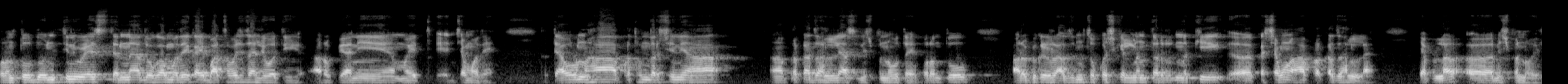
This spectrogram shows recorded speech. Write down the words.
परंतु दोन तीन वेळेस त्यांना दोघांमध्ये काही बाचाबाची झाली होती आरोपी आणि मैत यांच्यामध्ये. तर त्यावरून हा प्रथमदर्शनी हा प्रकार झालेला असं निष्पन्न होत आहे. परंतु आरोपीकडे अजून चौकशी केल्यानंतर नक्की कशामुळे हा प्रकार झालेला आहे हे आपल्याला निष्पन्न होईल.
